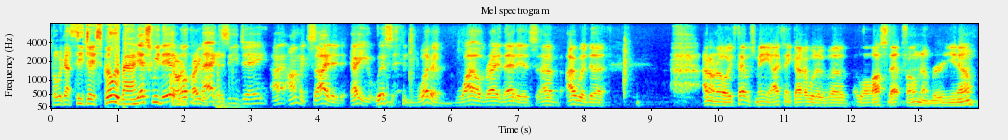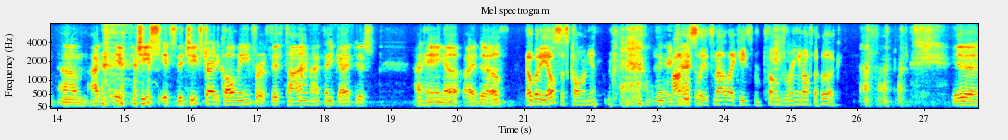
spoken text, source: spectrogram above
But we got CJ Spiller back. Yes, we did. Darn Welcome right we back, did. CJ. I, I'm excited. Hey, listen, what a wild ride that is. Um, I would. Uh, I don't know if that was me. I think I would have uh, lost that phone number. You know, um, I, if the Chiefs, if the Chiefs tried to call me for a fifth time, I think I'd just, I'd hang up. I'd. Uh, Oh, nobody else is calling you. Exactly. Obviously, it's not like his phone's ringing off the hook. yeah,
